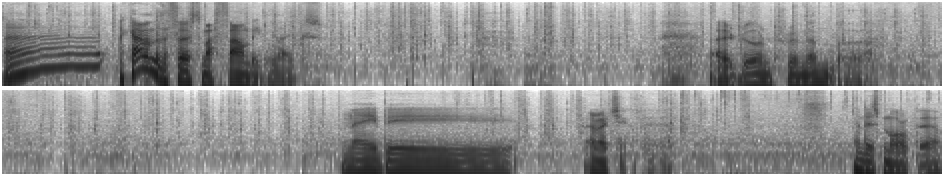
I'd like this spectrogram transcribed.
Uh, I can't remember the first time I found beetle legs. I don't remember. Maybe... I'm gonna check up here. And there's more up here.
